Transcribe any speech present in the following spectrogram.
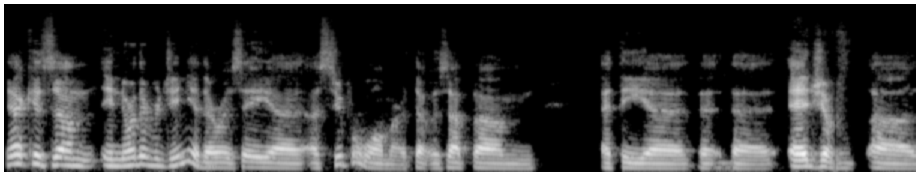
Yeah, because um, in Northern Virginia there was a uh, a super Walmart that was up um, at the uh, the the edge of uh,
